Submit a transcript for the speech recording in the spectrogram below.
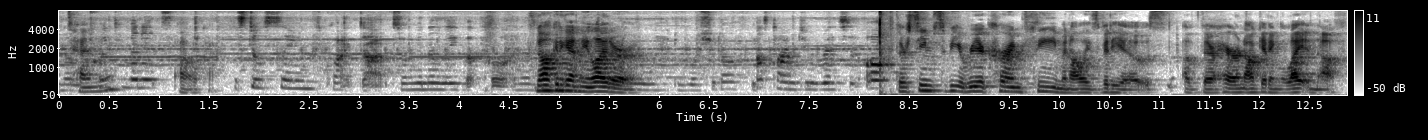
another 10 20 minutes? minutes. Oh, okay. It still seems quite dark, so I'm gonna leave it for It's not gonna get any lighter. We'll have to wash it off. It's time to rinse it off. There seems to be a reoccurring theme in all these videos of their hair not getting light enough.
